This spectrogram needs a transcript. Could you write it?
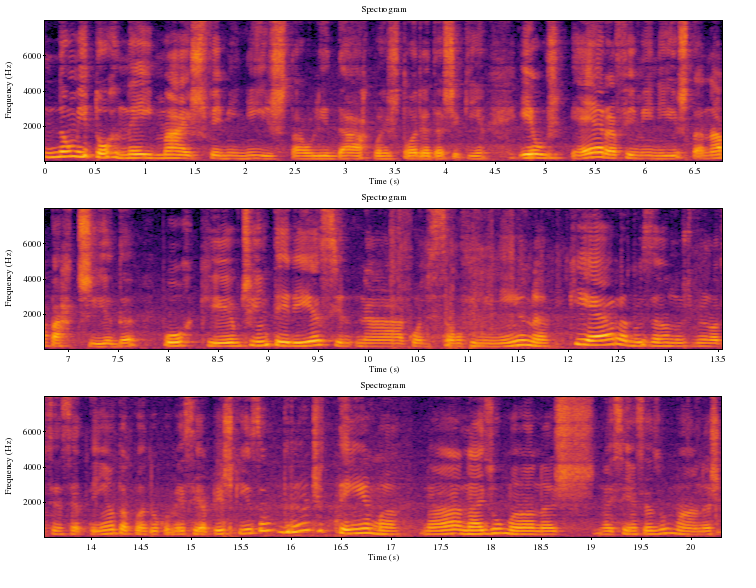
não me tornei mais feminista ao lidar com a história da Chiquinha. Eu era feminista na partida, porque eu tinha interesse na condição feminina, que era nos anos 1970, quando eu comecei a pesquisa, um grande tema na, nas humanas, nas ciências humanas.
